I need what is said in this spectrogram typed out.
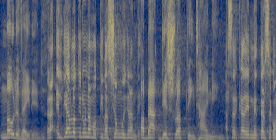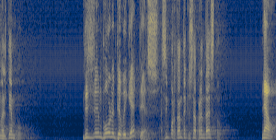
motivated ¿Verdad? El diablo tiene una motivación muy grande about disrupting timing. acerca de meterse con el tiempo. This is important that we get this. Es importante que usted aprenda esto. Now,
